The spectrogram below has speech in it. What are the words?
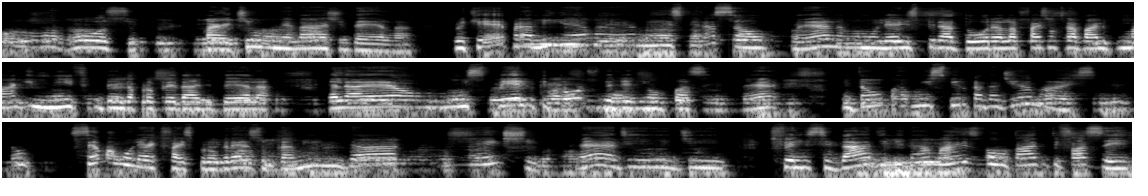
honroso partir uma homenagem dela, porque para mim ela é a minha inspiração, né? Ela é uma mulher inspiradora, ela faz um trabalho magnífico dentro da propriedade dela, ela é um espelho que todos deveriam fazer, né? Então eu me inspiro cada dia mais. Então ser uma mulher que faz progresso para mim me dá enche, né? De, de felicidade e me dá mais vontade de fazer.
